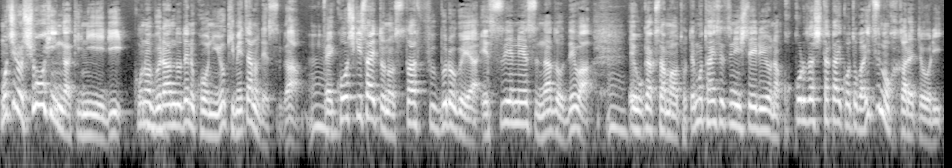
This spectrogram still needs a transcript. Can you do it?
もちろん商品が気に入りこのブランドでの購入を決めたのですが、えー公式サイトのスタッフブログや SNS などでは、えーお客様をとても大切にしているような志高いことがいつも書かれており、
